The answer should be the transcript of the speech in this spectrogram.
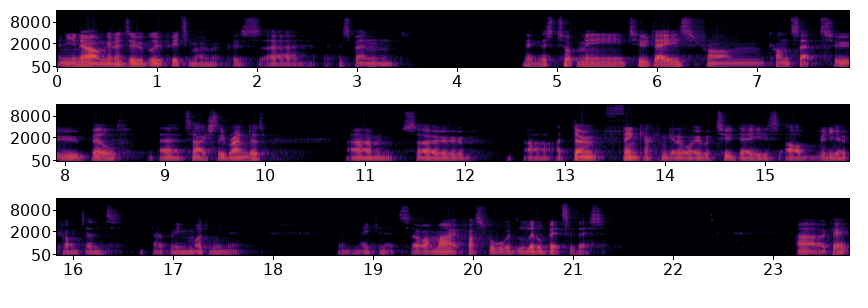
And you know I'm going to do a Blue Peter moment because uh, if I spend, I think this took me two days from concept to build uh, to actually rendered. Um, so uh, I don't think I can get away with two days of video content of me modeling it and making it. So I might fast forward little bit to this. Uh, okay,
